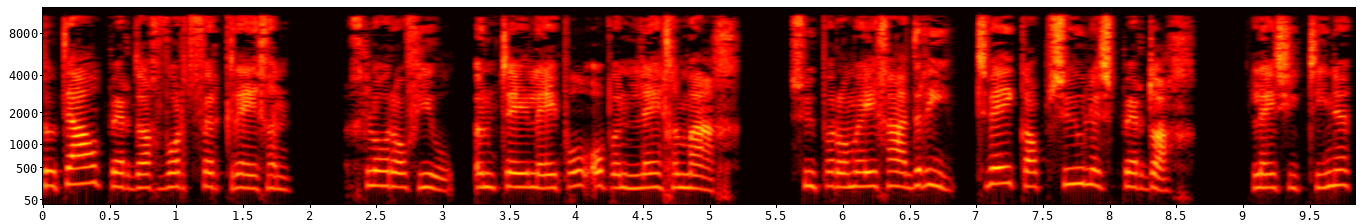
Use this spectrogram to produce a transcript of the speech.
Totaal per dag wordt verkregen. Chlorofiel, een theelepel op een lege maag. Super omega 3, 2 capsules per dag. Lecithine,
